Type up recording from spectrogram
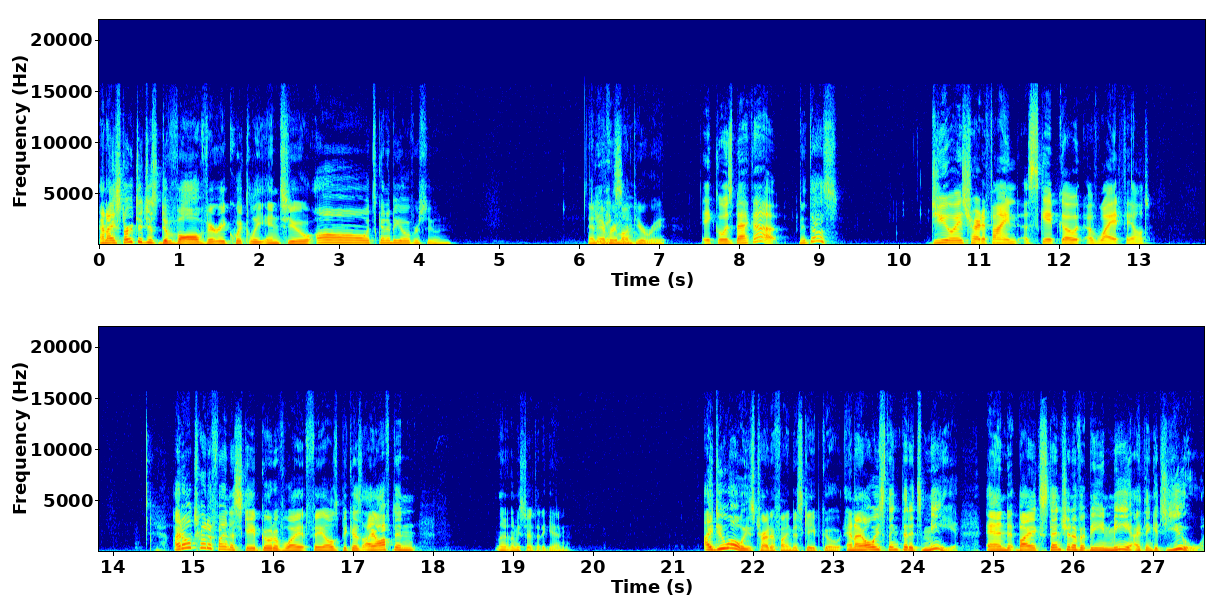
And I start to just devolve very quickly into, oh, it's going to be over soon. And You every month so? you're right. It goes back up. It does. Do you always try to find a scapegoat of why it failed? I don't try to find a scapegoat of why it fails because I often let let me start that again. I do always try to find a scapegoat and I always think that it's me. And by extension of it being me, I think it's you.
